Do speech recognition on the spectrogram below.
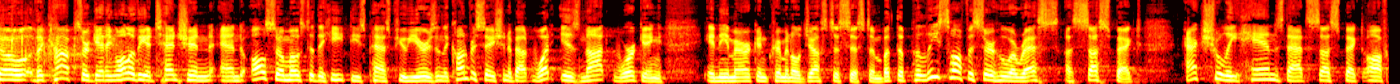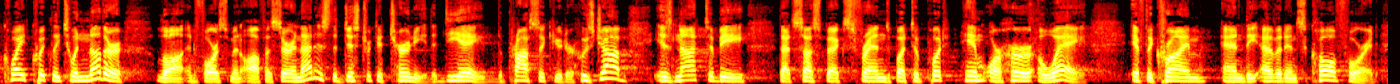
So the cops are getting all of the attention and also most of the heat these past few years in the conversation about what is not working in the American criminal justice system. But the police officer who arrests a suspect actually hands that suspect off quite quickly to another law enforcement officer, and that is the district attorney, the DA, the prosecutor, whose job is not to be that suspect's friend, but to put him or her away if the crime and the evidence call for it.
